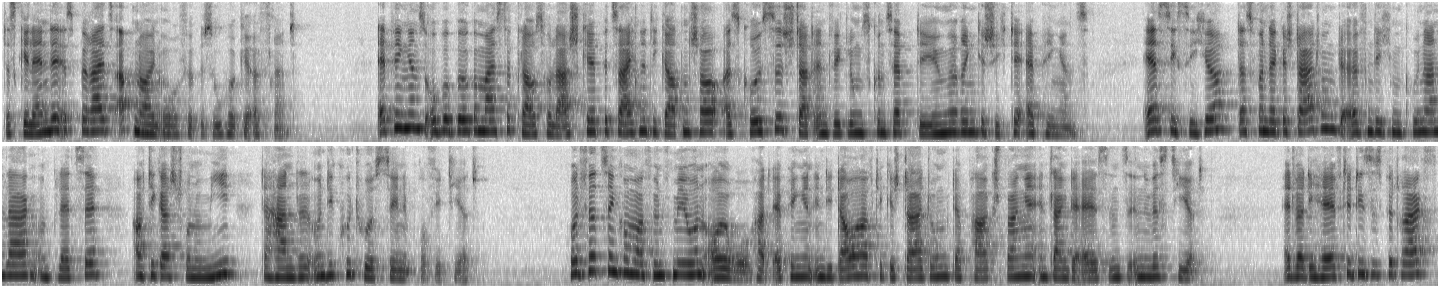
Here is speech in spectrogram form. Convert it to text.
Das Gelände ist bereits ab 9 Uhr für Besucher geöffnet. Eppingens Oberbürgermeister Klaus Holaschke bezeichnet die Gartenschau als größtes Stadtentwicklungskonzept der jüngeren Geschichte Eppingens. Er ist sich sicher, dass von der Gestaltung der öffentlichen Grünanlagen und Plätze auch die Gastronomie, der Handel und die Kulturszene profitiert. Rund 14,5 Millionen Euro hat Eppingen in die dauerhafte Gestaltung der Parkspange entlang der Elsens investiert. Etwa die Hälfte dieses Betrags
